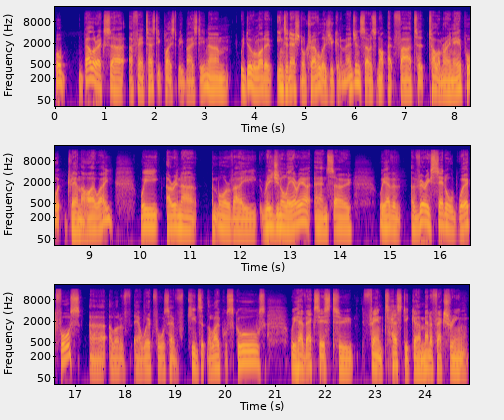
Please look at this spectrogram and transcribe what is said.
Well, Ballarat's a, a fantastic place to be based in. Um, we do a lot of international travel, as you can imagine, so it's not that far to Tullamarine Airport down the highway. We are in a, a more of a regional area, and so we have a, a very settled workforce. Uh, a lot of our workforce have kids at the local schools. We have access to fantastic uh, manufacturing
